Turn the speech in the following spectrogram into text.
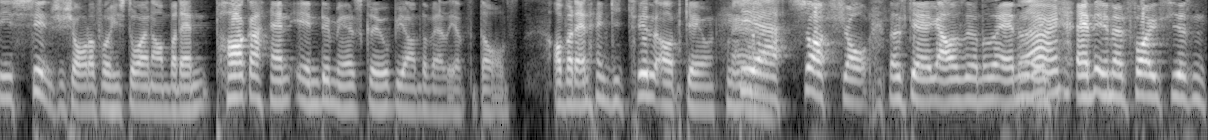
det er sindssygt sjovt at få historien om, hvordan pokker han endte med at skrive Beyond the Valley of the Dolls og hvordan han gik til opgaven. Ja. Det er så sjovt. Der skal jeg ikke afsløre noget andet, end, end at folk siger sådan,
